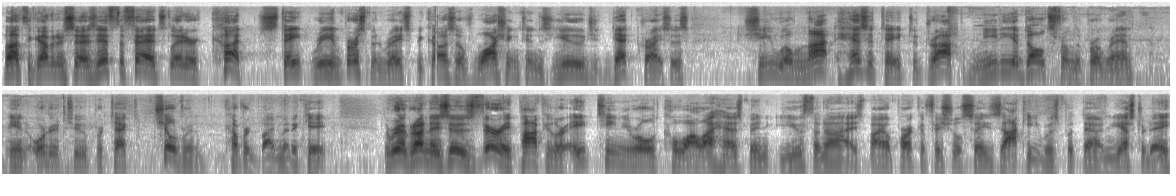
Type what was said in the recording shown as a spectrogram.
But the governor says if the feds later cut state reimbursement rates because of Washington's huge debt crisis, she will not hesitate to drop needy adults from the program in order to protect children covered by Medicaid. The Rio Grande Zoo's very popular 18 year old koala has been euthanized. Biopark officials say Zaki was put down yesterday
